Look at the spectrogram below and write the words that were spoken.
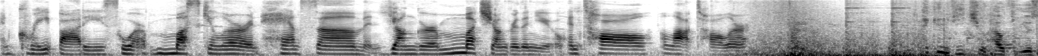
and great bodies who are muscular and handsome and younger, much younger than you. And tall, a lot taller. I can teach you how to use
